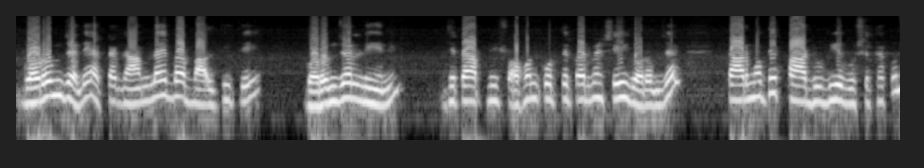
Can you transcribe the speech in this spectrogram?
গরম জলে একটা গামলায় বা বালতিতে গরম জল নিয়ে নিন, যেটা আপনি সহন করতে পারবেন সেই গরম জল। তার মধ্যে পা ডুবিয়ে বসে থাকুন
